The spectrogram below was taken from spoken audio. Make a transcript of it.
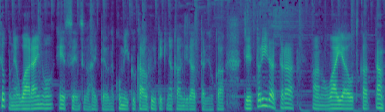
ちょっとね、笑いのエッセンスが入ったようなコミックカンフー的な感じだったりとか、ジェットリーだったら、あの、ワイヤーを使った、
